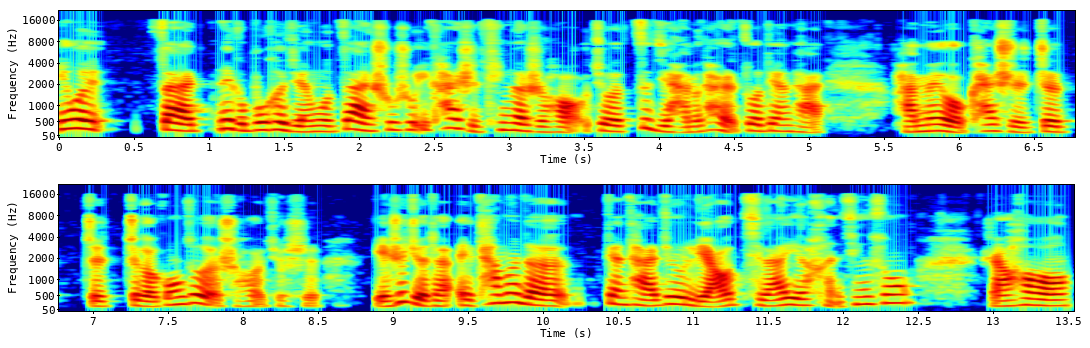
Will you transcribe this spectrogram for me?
因为在那个播客节目，在叔叔一开始听的时候，就自己还没开始做电台，还没有开始这这这个工作的时候，就是也是觉得，哎，他们的电台就聊起来也很轻松，然后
